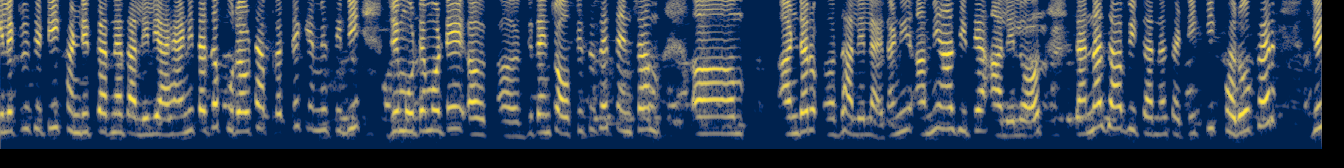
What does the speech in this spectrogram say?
इलेक्ट्रिसिटी खंडित करण्यात आलेली आहे. आणि त्याचा पुरवठा प्रत्येक एम जे मोठे मोठे जे त्यांचे ऑफिसेस आहेत त्यांच्या अंडर झालेल्या आहेत आणि आम्ही आज इथे आलेलो आहोत. त्यांना जाब विचारण्यासाठी की खरोखर जे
